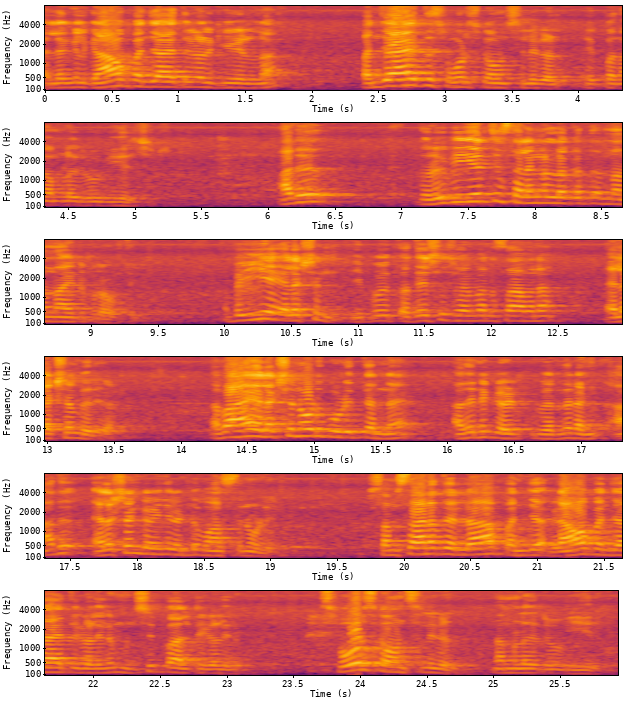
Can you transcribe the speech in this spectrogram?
അല്ലെങ്കിൽ ഗ്രാമപഞ്ചായത്തുകൾക്ക് കീഴിലുള്ള പഞ്ചായത്ത് സ്പോർട്സ് കൗൺസിലുകൾ ഇപ്പോൾ നമ്മൾ രൂപീകരിച്ചിട്ടുണ്ട്. അത് രൂപീകരിച്ച സ്ഥലങ്ങളിലൊക്കെ നന്നായിട്ട് പ്രവർത്തിക്കും. അപ്പോൾ ഈ എലക്ഷൻ ഇപ്പോൾ തദ്ദേശ സ്വയംഭരണ സ്ഥാപന എലക്ഷൻ വരികയാണ്. അപ്പോൾ ആ എലക്ഷനോട് കൂടി തന്നെ അതിന് വരുന്ന രണ്ട് അത് എലക്ഷൻ കഴിഞ്ഞ് രണ്ട് മാസത്തിനുള്ളിൽ സംസ്ഥാനത്തെ എല്ലാ പഞ്ചാ ഗ്രാമപഞ്ചായത്തുകളിലും മുനിസിപ്പാലിറ്റികളിലും സ്പോർട്സ് കൗൺസിലുകൾ നമ്മൾ രൂപീകരിക്കും.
